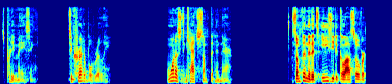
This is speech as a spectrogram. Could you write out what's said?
It's pretty amazing. It's incredible, really. I want us to catch something in there. Something that it's easy to gloss over.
